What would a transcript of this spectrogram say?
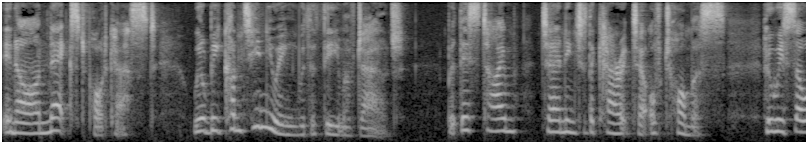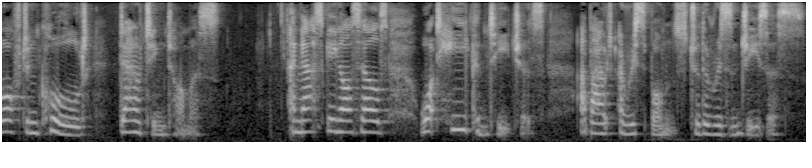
In our next podcast, we'll be continuing with the theme of doubt, but this time turning to the character of Thomas, who is so often called Doubting Thomas, and asking ourselves what he can teach us about a response to the risen Jesus.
